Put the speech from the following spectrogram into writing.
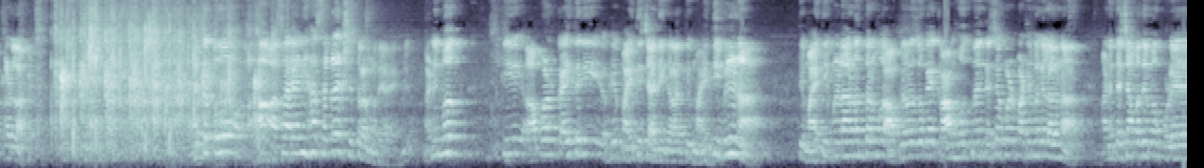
पकडला पाहिजे नाहीतर तो हा असा आहे आणि हा सगळ्या क्षेत्रामध्ये आहे. आणि मग की आपण काहीतरी हे माहितीच्या अधिकारात ती माहिती मिळणार. ती माहिती मिळाल्यानंतर मग आपल्याला जो काही काम होत नाही त्याच्या पण पाठीमागे लागणार. आणि त्याच्यामध्ये मग पुढे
